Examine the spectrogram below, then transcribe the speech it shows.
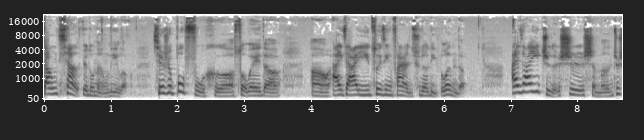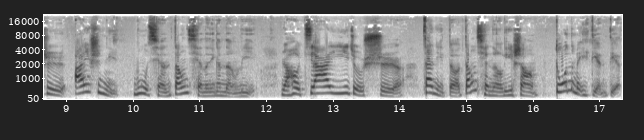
当下阅读能力了，其实是不符合所谓的呃 I 加一最近发展区的理论的。I 加一指的是什么呢？就是 I 是你目前当前的一个能力，然后加一就是在你的当前能力上多那么一点点。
